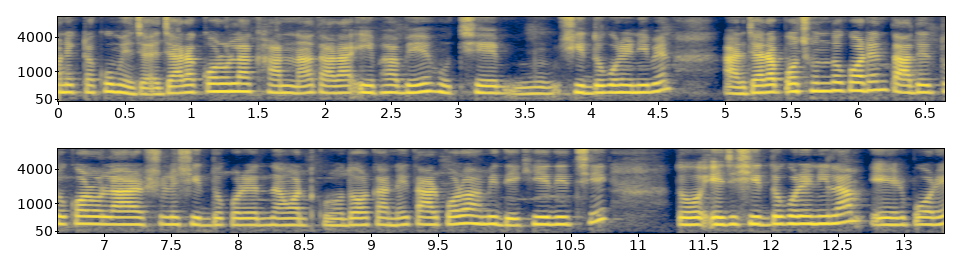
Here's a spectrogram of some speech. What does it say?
অনেকটা কমে যায়। যারা করলা খান না, তারা এভাবে হচ্ছে সিদ্ধ করে নেবেন। আর যারা পছন্দ করেন, তাদের তো করলা আসলে সিদ্ধ করে নেওয়ার কোনো দরকার নেই। তারপরও আমি দেখিয়ে দিচ্ছি। তো এই যে সিদ্ধ করে নিলাম, এরপরে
